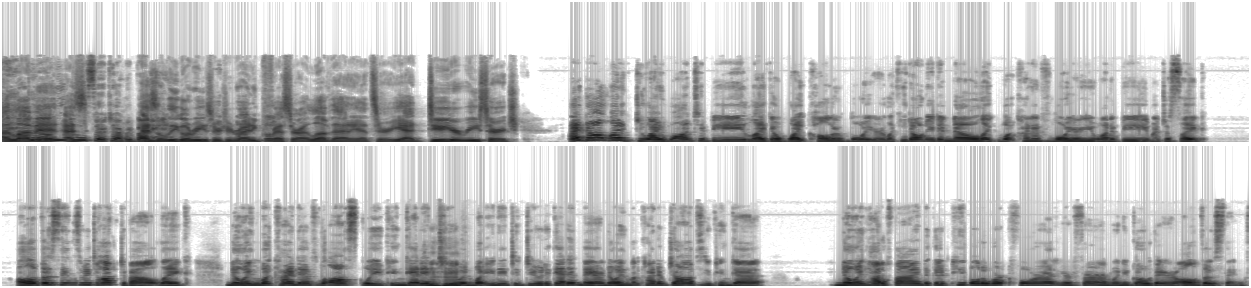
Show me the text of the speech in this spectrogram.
I love do it. As, research, everybody. as a legal research and writing professor, I love that answer. Yeah, do your research. And not like, do I want to be like a white collar lawyer? Like, you don't need to know like what kind of lawyer you want to be, but just like all of those things we talked about, like knowing what kind of law school you can get into mm-hmm. and what you need to do to get in there, knowing what kind of jobs you can get, knowing how to find the good people to work for at your firm when you go there, all of those things.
